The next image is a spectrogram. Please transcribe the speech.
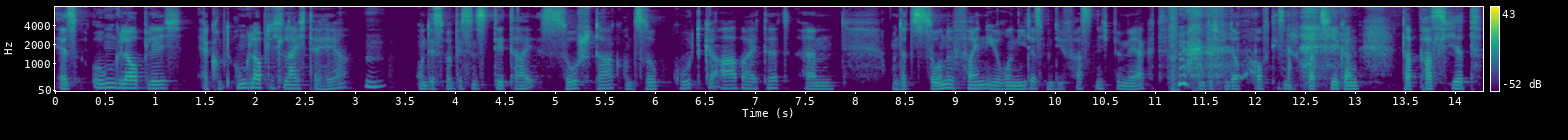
er ist unglaublich, er kommt unglaublich leicht daher Mhm. Und ist aber bis ins Detail so stark und so gut gearbeitet ähm, und hat so eine feine Ironie, dass man die fast nicht bemerkt. und ich finde auch auf diesem Spaziergang, da passiert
